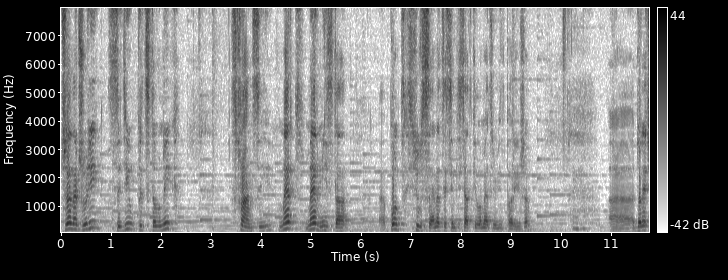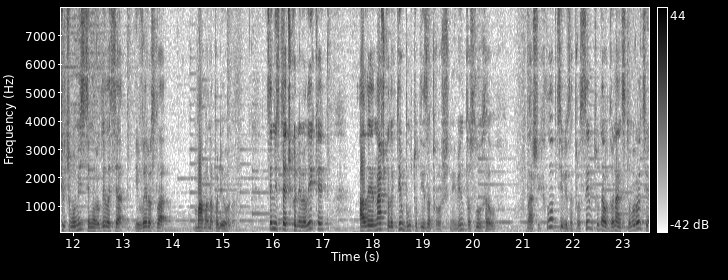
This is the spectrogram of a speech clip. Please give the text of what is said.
членах журі сидів представник з Франції, мер, мер міста е, Понт-Сюрсена, це 70 кілометрів від Парижа. Е, До речі, в цьому місті народилася і виросла мама Наполеона. Це містечко невелике, але наш колектив був туди запрошений. Він послухав наших хлопців і запросив туди. У 12-му році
